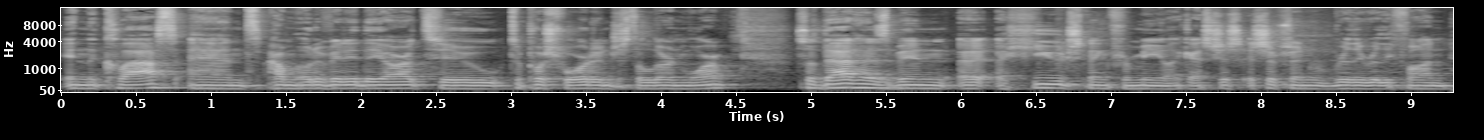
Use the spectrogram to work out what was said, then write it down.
in the class and how motivated they are to to push forward and just to learn more. So that has been a, a huge thing for me. Like it's just it's just been really really fun.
